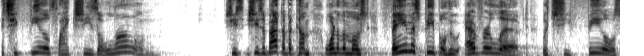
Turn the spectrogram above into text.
And she feels like she's alone. She's, she's about to become one of the most famous people who ever lived, but she feels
